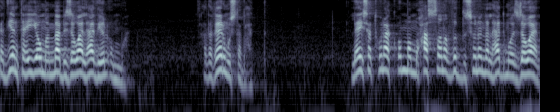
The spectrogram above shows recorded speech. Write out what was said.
قد ينتهي يوما ما بزوال هذه الأمة. هذا غير مستبعد. ليست هناك أمة محصنة ضد سنن الهدم والزوال.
